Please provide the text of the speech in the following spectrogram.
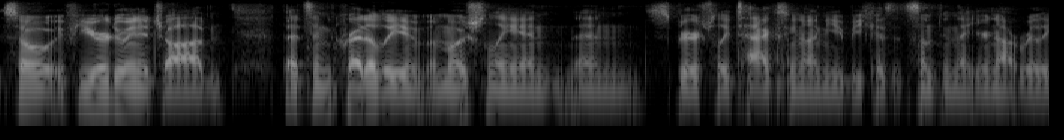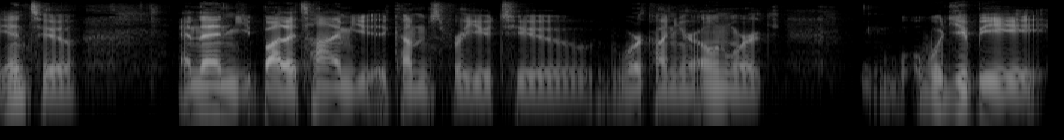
so if you're doing a job that's incredibly emotionally and, and spiritually taxing on you because it's something that you're not really into and then you, by the time you, it comes for you to work on your own work would you be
